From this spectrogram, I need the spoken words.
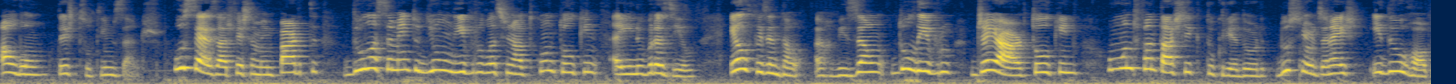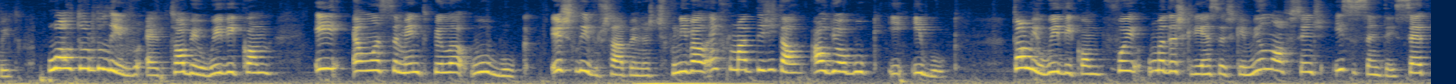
ao longo destes últimos anos. O César fez também parte do lançamento de um livro relacionado com Tolkien aí no Brasil. Ele fez então a revisão do livro J.R. Tolkien, O Mundo Fantástico do Criador do Senhor dos Anéis e do Hobbit. O autor do livro é Toby Widdicombe e é um lançamento pela U-Book. Este livro está apenas disponível em formato digital, audiobook e e-book. Tommy Widdicombe foi uma das crianças que em 1967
